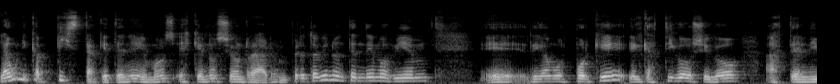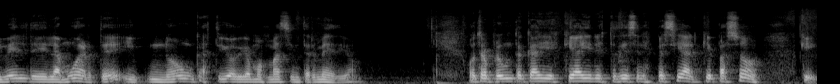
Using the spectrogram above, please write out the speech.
La única pista que tenemos es que no se honraron, pero todavía no entendemos bien, eh, digamos, por qué el castigo llegó hasta el nivel de la muerte y no un castigo, digamos, más intermedio. Otra pregunta que hay es qué hay en estos días en especial, qué pasó, qué,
